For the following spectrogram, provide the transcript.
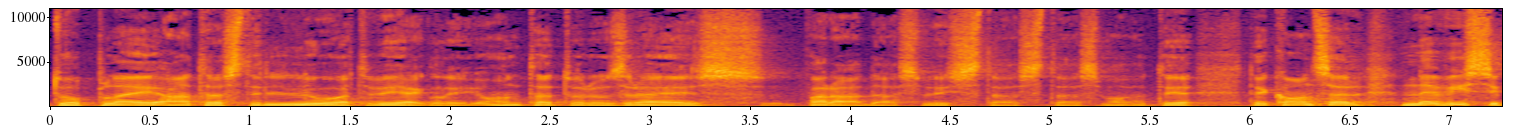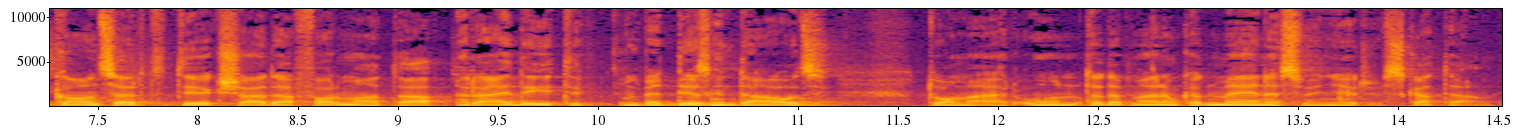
to play atrast ir ļoti viegli. Un tad tur uzreiz parādās viss tās, tās tie, tie koncerti. Ne visi koncerti tiek šādā formātā raidīti, bet diezgan daudzi tomēr. Un tad apmēram kad mēnesi viņi ir skatāmi.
